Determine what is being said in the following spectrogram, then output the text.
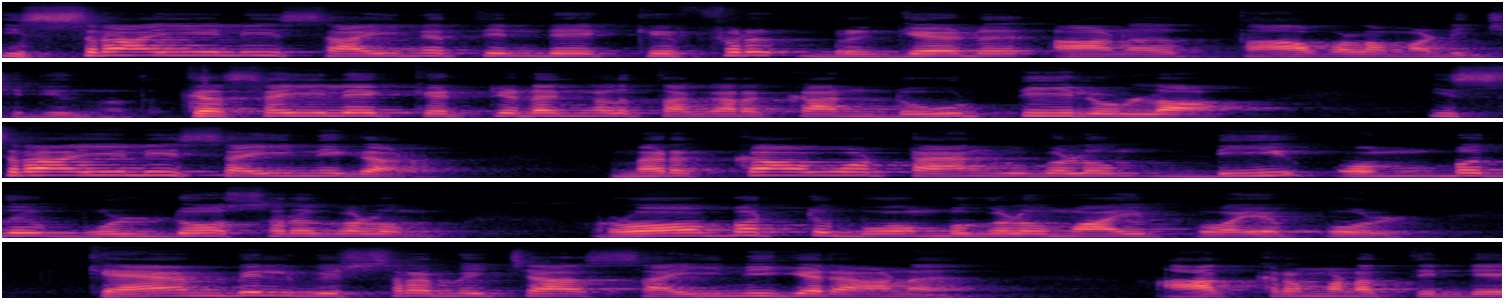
ഇസ്രായേലി സൈന്യത്തിന്റെ കിഫർ ബ്രിഗേഡ് ആണ് താവളം അടിച്ചിരുന്നത് ഗസയിലെ കെട്ടിടങ്ങൾ തകർക്കാൻ ഡ്യൂട്ടിയിലുള്ള ഇസ്രായേലി സൈനികർ മെർക്കാവോ ടാങ്കുകളും ഡി ഒമ്പത് ബുൾഡോസറുകളും റോബർട്ട് ബോംബുകളുമായി പോയപ്പോൾ ക്യാമ്പിൽ വിശ്രമിച്ച സൈനികരാണ് ആക്രമണത്തിന്റെ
